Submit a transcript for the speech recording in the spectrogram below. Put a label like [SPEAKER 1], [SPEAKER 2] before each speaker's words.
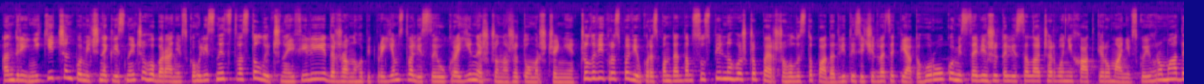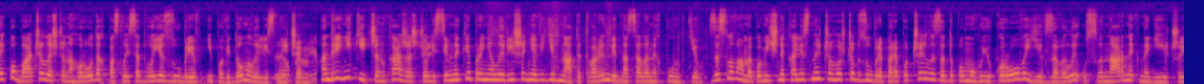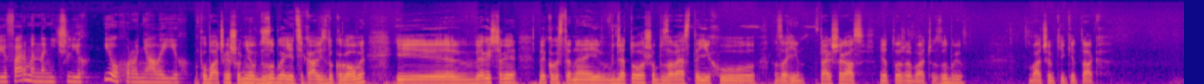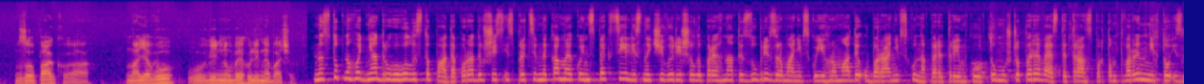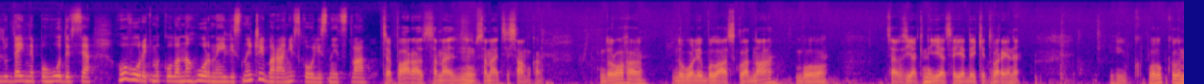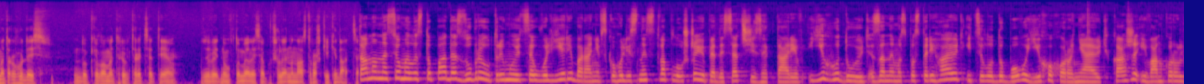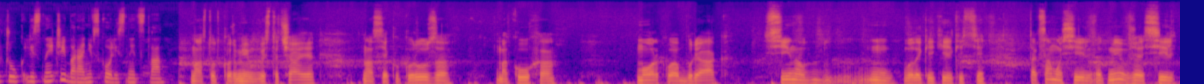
[SPEAKER 1] Андрій Нікітчин – помічник лісничого Баранівського лісництва столичної філії державного підприємства «Ліси України», що на Житомирщині. Чоловік розповів кореспондентам Суспільного, що 1 листопада 2025 року місцеві жителі села Червоні Хатки Романівської громади побачили, що на городах паслися двоє зубрів і повідомили лісничим. Андрій Нікітчин каже, що лісівники прийняли рішення відігнати тварин від населених пунктів. За словами помічника лісничого, щоб зубри перепочили, за допомогою корови їх завели у свинарник недіючої ферми на нічліг і охороняли їх.
[SPEAKER 2] Побачили, що в нього в зубра є цікавість до корови, і вирішили використати неї для того, щоб завести їх у загін. Перший раз я теж бачу зубрів, бачив тільки так в зоопарку, а наяву у вільному вигулі не бачив.
[SPEAKER 1] Наступного дня, 2 листопада, порадившись із працівниками екоінспекції, лісничі вирішили перегнати зубрів з Романівської громади у Баранівську на перетримку, тому що перевезти транспортом тварин ніхто із людей не погодився, говорить Микола Нагорний, лісничий Баранівського лісництва.
[SPEAKER 3] Це пара, саме, ну, самець і самка. Дорога доволі була складна, бо це як не є, це є дикі тварини. І по кілометру десь до кілометрів 30, видно, втомилися, почали на нас трошки кидатися.
[SPEAKER 1] Станом на 7 листопада зубри утримуються у вольєрі Баранівського лісництва площею 56 гектарів. Їх годують, за ними спостерігають і цілодобово їх охороняють, каже Іван Корольчук, лісничий Баранівського лісництва.
[SPEAKER 4] У нас тут кормів вистачає. У нас є кукуруза, макуха, морква, буряк, сіна в ну, великій кількості. Так само сіль. От ми вже сіль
